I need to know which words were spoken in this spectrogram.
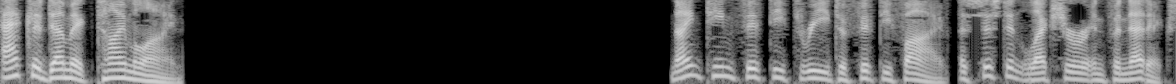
Academic timeline 1953–55, Assistant Lecturer in Phonetics,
